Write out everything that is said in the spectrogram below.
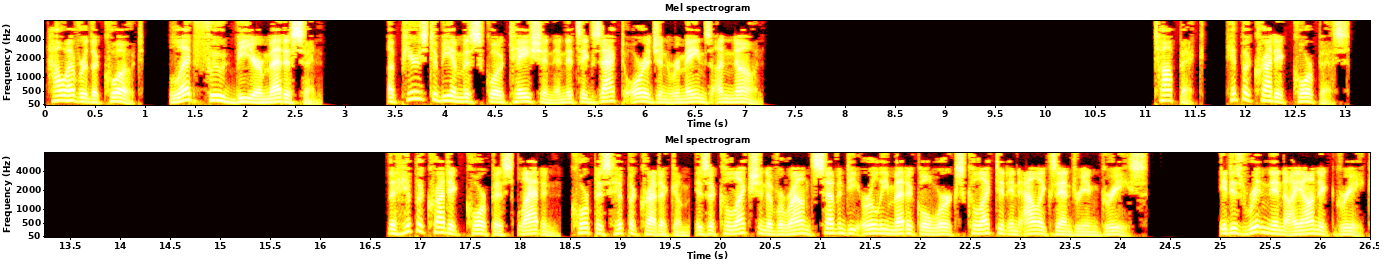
However the quote, let food be your medicine, appears to be a misquotation and its exact origin remains unknown. Hippocratic corpus The Hippocratic Corpus Latin, Corpus Hippocraticum is a collection of around 70 early medical works collected in Alexandrian Greece. It is written in Ionic Greek.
